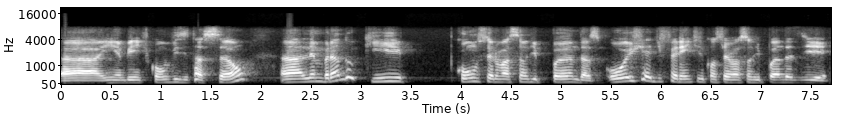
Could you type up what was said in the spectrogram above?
uh, em ambiente com visitação. Uh, lembrando que conservação de pandas hoje é diferente de conservação de pandas de.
